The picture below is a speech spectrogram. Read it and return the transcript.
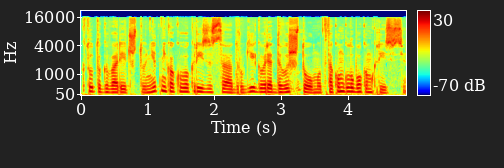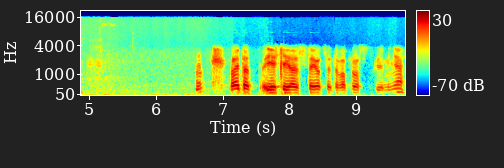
Кто-то говорит, что нет никакого кризиса, а другие говорят, да вы что, мы в таком глубоком кризисе. Ну, это, если остается это вопрос для меня,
